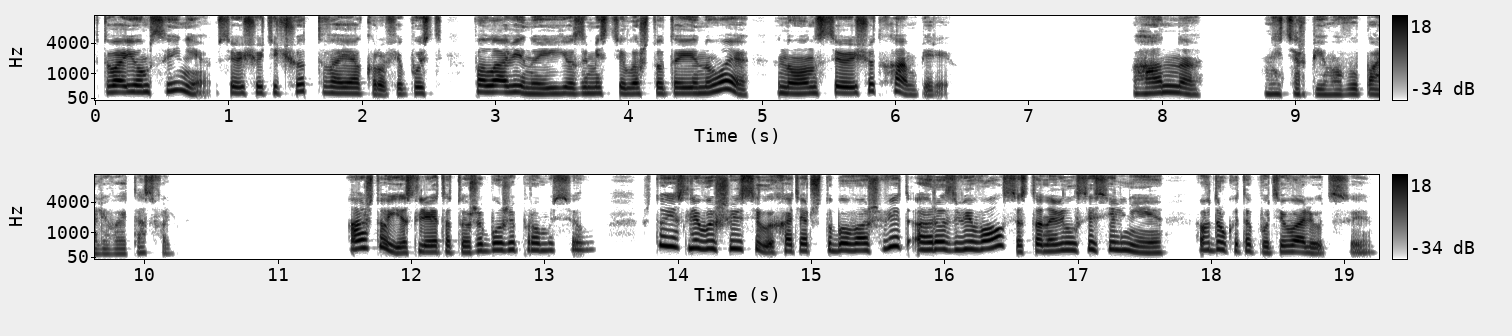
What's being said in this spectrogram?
В твоем сыне все еще течет твоя кровь, и пусть половину ее заместило что-то иное, но он все еще Тхампери. «Анна», — нетерпимо выпаливает асфальт. «А что, если это тоже божий промысел? Что, если высшие силы хотят, чтобы ваш вид развивался, становился сильнее? Вдруг это путь эволюции?»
